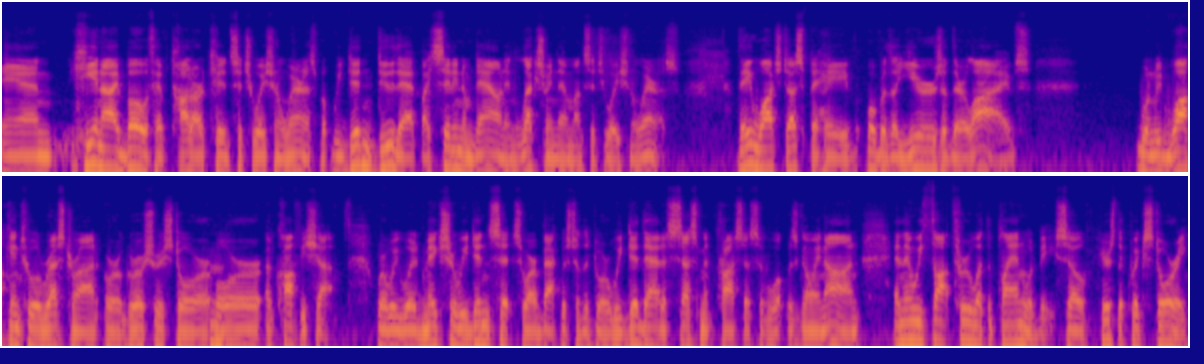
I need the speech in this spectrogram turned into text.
And he and I both have taught our kids situation awareness, but we didn't do that by sitting them down and lecturing them on situation awareness. They watched us behave over the years of their lives when we'd walk into a restaurant or a grocery store or a coffee shop where we would make sure we didn't sit so our back was to the door. We did that assessment process of what was going on, and then we thought through what the plan would be. So here's the quick story.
